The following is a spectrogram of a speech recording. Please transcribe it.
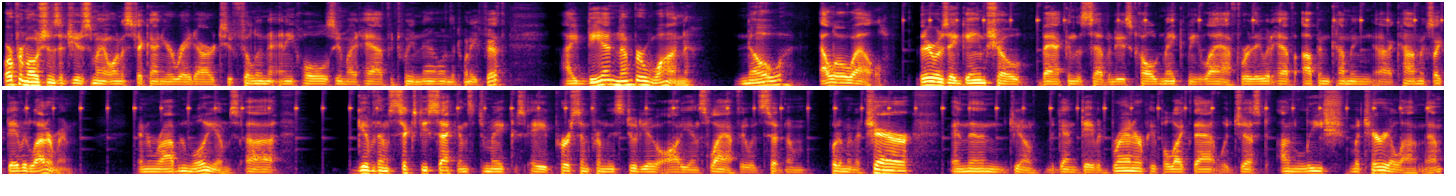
or promotions that you just might want to stick on your radar to fill in any holes you might have between now and the 25th. Idea number one no LOL. There was a game show back in the 70s called Make Me Laugh where they would have up and coming uh, comics like David Letterman and Robin Williams. Uh, give them 60 seconds to make a person from the studio audience laugh. They would sit them, put them in a chair, and then, you know, again, David Brenner, people like that would just unleash material on them.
